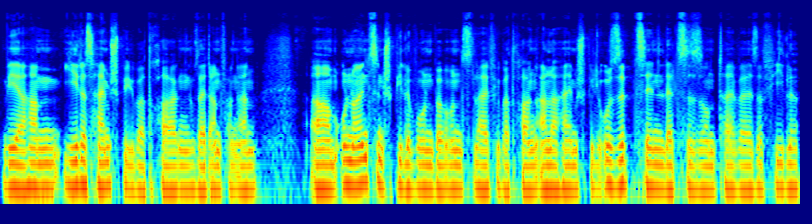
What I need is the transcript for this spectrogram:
Wir haben jedes Heimspiel übertragen seit Anfang an. Ähm, U19-Spiele wurden bei uns live übertragen, alle Heimspiele. U17 letzte Saison teilweise viele.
